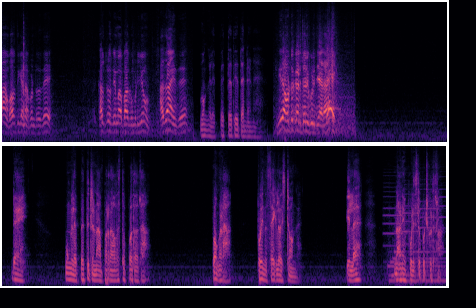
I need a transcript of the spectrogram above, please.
போதுமா வாபத்துக்கு என்ன பண்றது? கல்ச்சர் உதயமா பார்க்க முடியும். அதான் இது. உங்களை பெத்ததே தண்டனை. நீ ஒட்டுக்காடு சொல்லி கொடுத்தியாடா? டேய். உங்களை பெத்துட்டு நான் படுற அவஸ்தை போதாதா? போங்கடா போய் இந்த சைக்கிளை வச்சுட்டு வாங்க. இல்ல நானே போலீஸ்ல பிடிச்சி கொடுத்துருவேன்.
